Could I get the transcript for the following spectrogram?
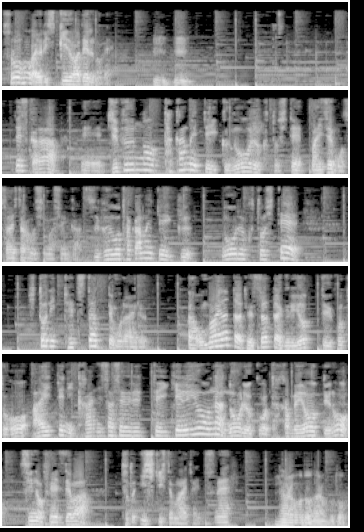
その方がよりスピードが出るので。うん、うん。ですから、えー自分の高めていく能力として、まあ、以前もお伝えしたかもしれませんが、自分を高めていく能力として、人に手伝ってもらえる。あ、お前だったら手伝ってあげるよっていうことを相手に感じさせていけるような能力を高めようっていうのを次のフェーズではちょっと意識してもらいたいんですね。なるほど、なるほど。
